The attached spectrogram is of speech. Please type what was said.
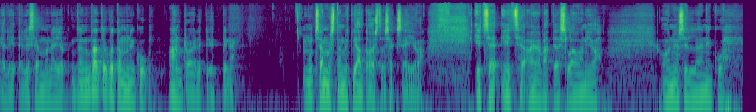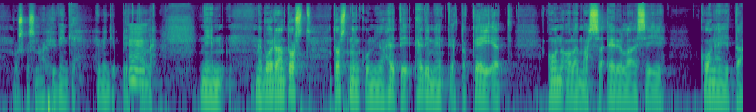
Eli, eli semmoinen, sanotaan, että joku tämmöinen kuin Android-tyyppinen. Mutta semmoista nyt vielä toistaiseksi ei ole. Itse, itse ajava Tesla on jo, on jo silleen niin kuin voisiko sanoa hyvinkin, hyvinkin pitkälle, mm. niin me voidaan tuosta tost niin jo heti, heti miettiä, että okei, että on olemassa erilaisia koneita,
